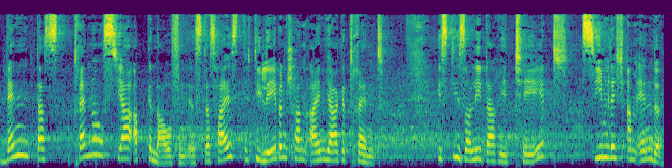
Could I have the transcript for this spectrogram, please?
Wenn das Trennungsjahr abgelaufen ist, das heißt, die leben schon ein Jahr getrennt, ist die Solidarität ziemlich am Ende.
